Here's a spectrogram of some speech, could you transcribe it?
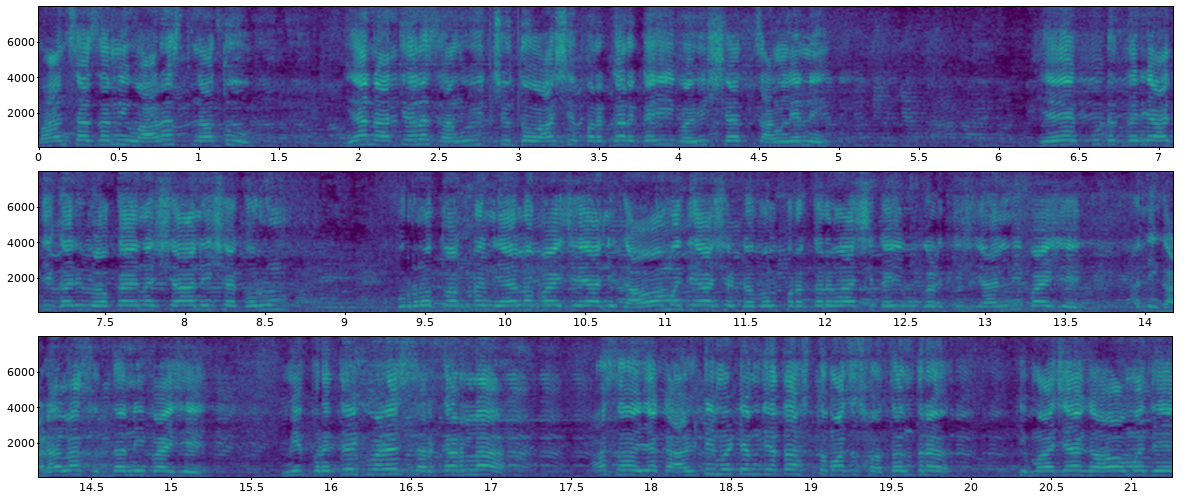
माणसाचा मी वारस नातू या नात्यानं सांगू इच्छितो असे प्रकार काही भविष्यात चांगले नाही. हे कुठंतरी अधिकारी लोकांना शहानिशा करून पूर्णत्वाकडे न्यायला पाहिजे आणि गावामध्ये असे डबल प्रकरण असे काही उघडकीस यायला नाही पाहिजे आणि घडायला सुद्धा नाही पाहिजे. मी प्रत्येक वेळेस सरकारला असं एक अल्टिमेटम देत असतो माझं स्वतंत्र की माझ्या गावामध्ये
